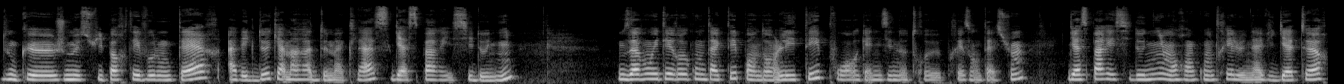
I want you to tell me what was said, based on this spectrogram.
Donc euh, je me suis portée volontaire avec deux camarades de ma classe, Gaspard et Sidonie. Nous avons été recontactés pendant l'été pour organiser notre présentation. Gaspard et Sidonie ont rencontré le navigateur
